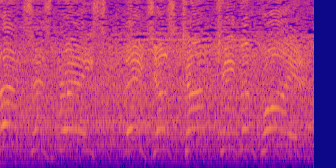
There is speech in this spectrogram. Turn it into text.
That's his brace! They just can't keep him quiet!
